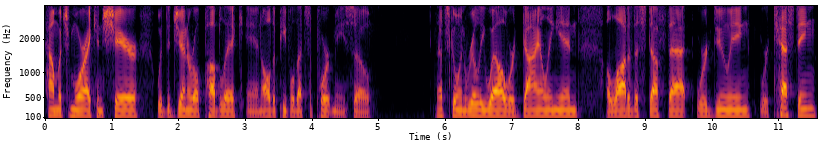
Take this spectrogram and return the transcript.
how much more I can share with the general public and all the people that support me. So that's going really well. We're dialing in a lot of the stuff that we're doing. We're testing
